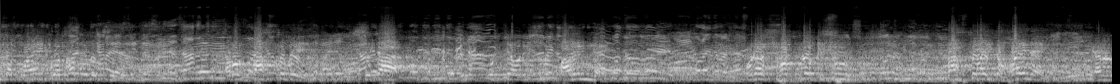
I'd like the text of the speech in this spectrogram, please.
এটা কয়েক কথা বলেছিলেন এবং বাস্তবে সেটা করতে অনেক সময় পারেন নাই ওনার স্বপ্ন কিছু বাস্তবায়িত হয় নাই কারণ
